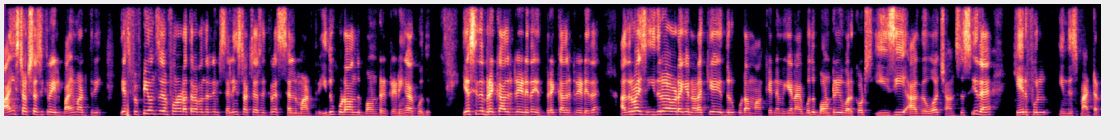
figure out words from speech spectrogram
ಬೈಂಗ್ ಸ್ಟ್ರಕ್ಚರ್ ಸಿಕ್ಕರೆ ಇಲ್ಲಿ ಬೈ ಮಾಡ್ತೀರಿ. Yes fifty one thousand four hundred ಹತ್ರ ಬಂದ್ರೆ ನಿಮ್ ಸೆಲ್ಲಿಂಗ್ ಸ್ಟ್ರಕ್ಚರ್ ಸಿಕ್ಕರೆ ಸೆಲ್ ಮಾಡ್ತೀರಿ. ಇದು ಕೂಡ ಒಂದು ಬೌಂಡ್ರಿ ಟ್ರೇಡಿಂಗ್ ಆಗ್ಬೋದು. ಎಸ್ ಇದು ಬ್ರೇಕ್ ಆದ್ರೆ ಟ್ರೇಡ್ ಇದೆ, ಇದು ಬ್ರೇಕ್ ಆದ್ರೆ ಟ್ರೇಡ್ ಇದೆ. ಅದರ್ವೈಸ್ ಇದರ ಒಳಗೆ ನಡಕ್ಕೆ ಇದ್ರೂ ಕೂಡ ಮಾರ್ಕೆಟ್ ನಿಮ್ಗೆ ಏನಾಗ್ಬೋದು ಬೌಂಡ್ರಿ ವರ್ಕೌಟ್ಸ್ ಈಸಿ ಆಗುವ ಚಾನ್ಸಸ್ ಇದೆ. Careful in this matter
